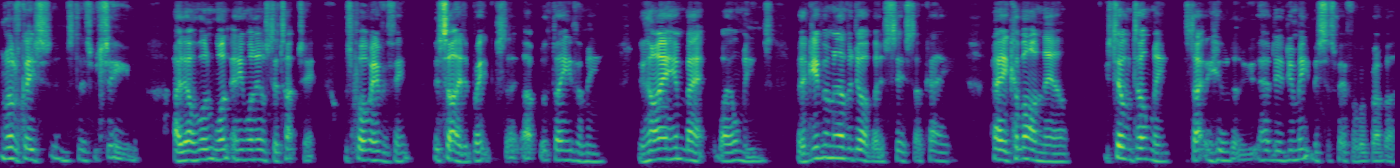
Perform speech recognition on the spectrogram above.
modifications to this machine. I don't want anyone else to touch it. Will spoil everything. Besides, it breaks up the day for me. You can hire him back by all means, but give him another job. I insist. Okay. Hey, come on now. You still haven't told me exactly who, how did you meet Mr. Smith or her brother?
